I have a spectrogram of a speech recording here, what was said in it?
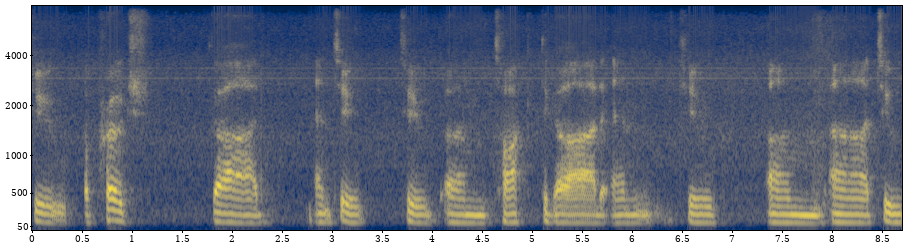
to approach God and to to um, talk to God and to um, uh, to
